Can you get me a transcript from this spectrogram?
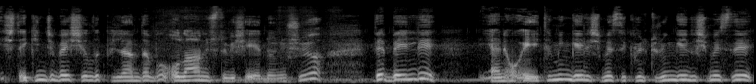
işte ikinci beş yıllık planda bu olağanüstü bir şeye dönüşüyor ve belli yani o eğitimin gelişmesi, kültürün gelişmesi,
